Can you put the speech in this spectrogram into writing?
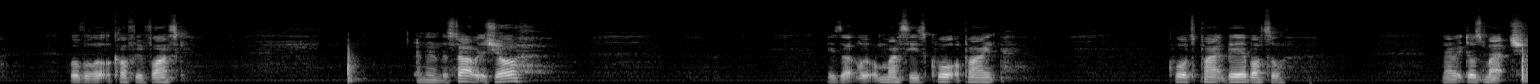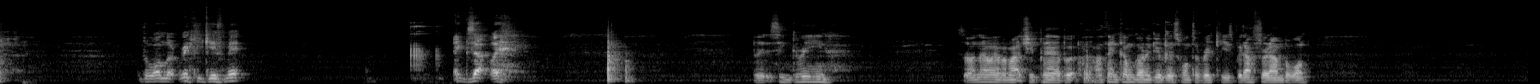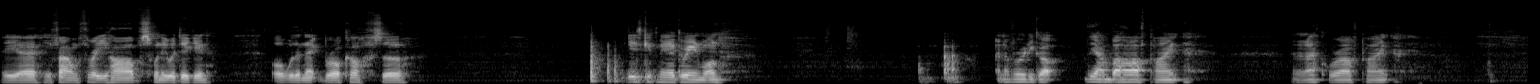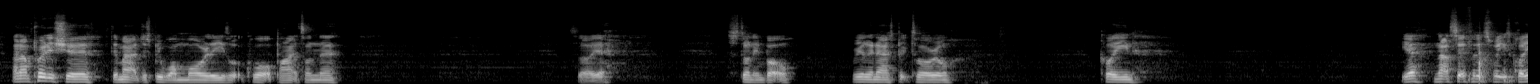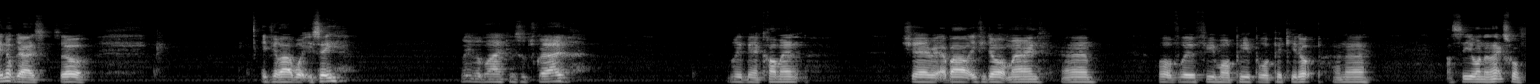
with a little coffee flask. And then the start of the show is that little Massey's quarter pint quarter pint beer bottle. Now it does match the one that Ricky gave me. Exactly. But it's in green. So now I have a matching pair, but I think I'm going to give this one to Ricky. He's been after an amber one. He, uh, he found three halves when he were digging, all with the neck broke off, so he's given me a green one and I've already got the amber half pint and an aqua half pint. And I'm pretty sure there might just be one more of these little quarter pints on there. So yeah, stunning bottle. Really nice pictorial. Clean. Yeah, and that's it for this week's cleanup, guys. So, if you like what you see, leave a like and subscribe. Leave me a comment share it about if you don't mind. Um, hopefully a few more people will pick it up and uh, I'll see you on the next one.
